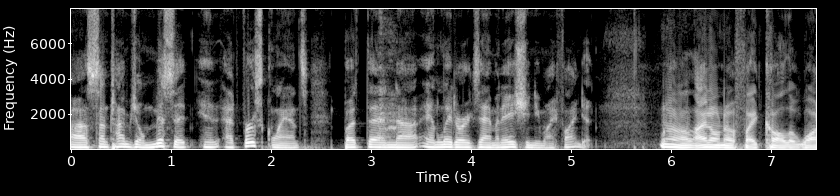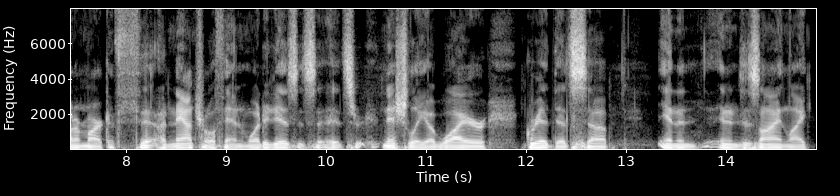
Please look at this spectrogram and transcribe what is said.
uh, sometimes you'll miss it in, at first glance, but then uh, in later examination you might find it. Well, I don't know if I'd call a watermark a, th- a natural thin. What it is is it's initially a wire grid that's in a, in a design like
